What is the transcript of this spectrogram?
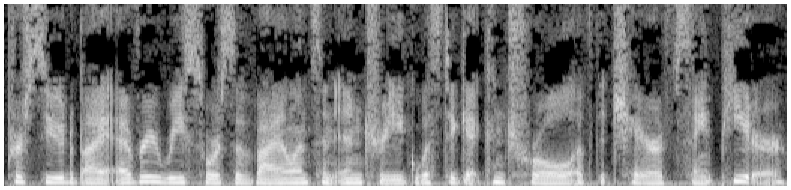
pursued by every resource of violence and intrigue was to get control of the chair of St. Peter.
